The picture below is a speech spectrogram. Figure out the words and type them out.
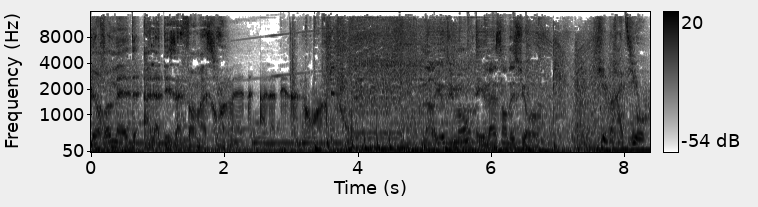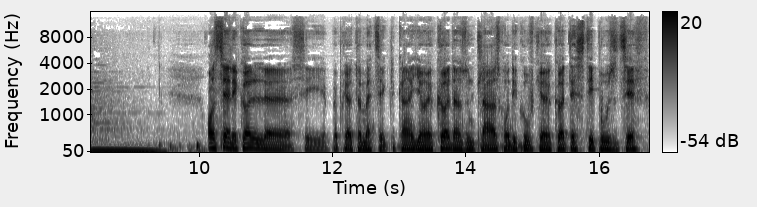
Le remède à la désinformation. Mario Dumont et Vincent Dessureau. Cube Radio. On le sait à l'école, euh, c'est à peu près automatique. Quand il y a un cas dans une classe, qu'on découvre qu'il y a un cas testé positif,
